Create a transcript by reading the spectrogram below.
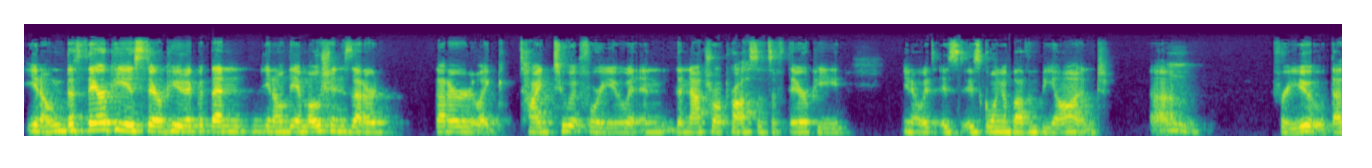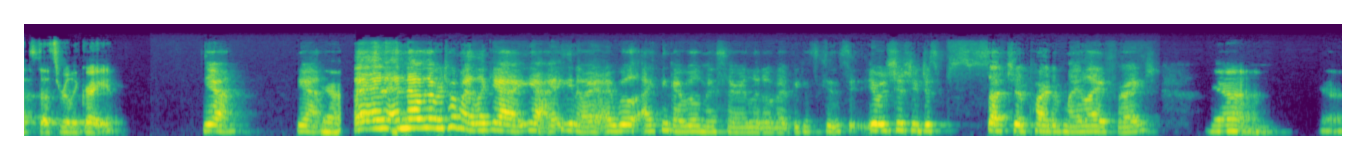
you know, the therapy is therapeutic, but then you know the emotions that are that are like tied to it for you and, and the natural process of therapy you know is is, is going above and beyond um, mm. for you that's that's really great yeah yeah. Yeah. And, and now that we're talking about like yeah yeah you know I, I will i think i will miss her a little bit because because it was just you just such a part of my life right? Yeah. Um, yeah.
